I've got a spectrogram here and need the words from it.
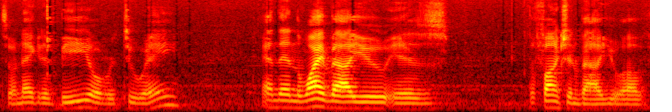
so negative b over 2a, and then the y value is the function value of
